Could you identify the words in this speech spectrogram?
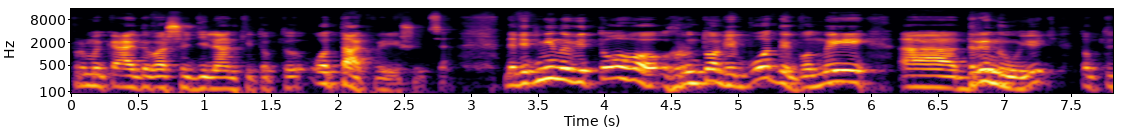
примикає до вашої ділянки. Тобто, отак вирішується. На відміну від того, ґрунтові води вони е, дренують, тобто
